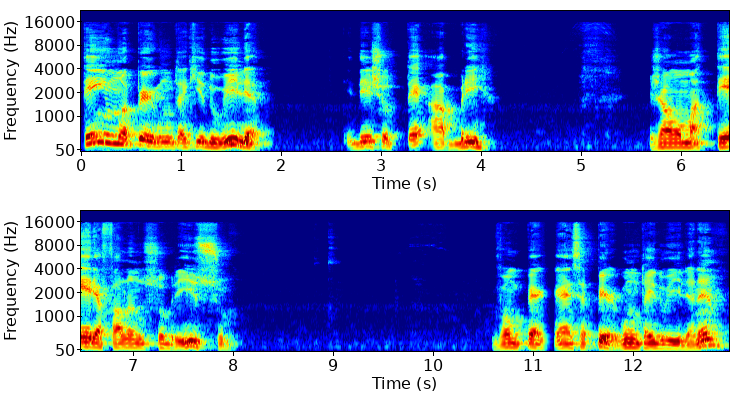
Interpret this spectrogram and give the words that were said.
Tem uma pergunta aqui do William, deixa eu até abrir já uma matéria falando sobre isso. Vamos pegar essa pergunta aí do William, né?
